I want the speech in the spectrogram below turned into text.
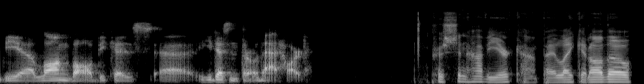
the uh, long ball because uh, he doesn't throw that hard. Cristian Javier comp. I like it. Although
